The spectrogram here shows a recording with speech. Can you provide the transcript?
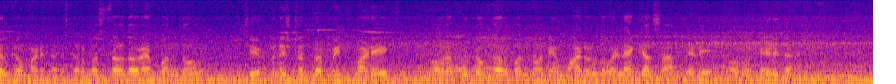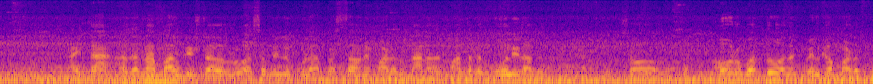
ವೆಲ್ಕಮ್ ಮಾಡಿದ್ದಾರೆ. ಧರ್ಮಸ್ಥಳದವರೇ ಬಂದು ಚೀಫ್ ಮಿನಿಸ್ಟರ್ ಹತ್ರ ಮೀಟ್ ಮಾಡಿ ಅವರ ಕುಟುಂಬದವ್ರು ಬಂದು ನೀವು ಮಾಡಿರೋದು ಒಳ್ಳೆಯ ಕೆಲಸ ಅಂತೇಳಿ ಅವರು ಹೇಳಿದ್ದಾರೆ. ಆಯಿತಾ? ಅದನ್ನು ಬಾಲಕೃಷ್ಣ ಅವರು ಅಸೆಂಬ್ಲಿಲೂ ಕೂಡ ಪ್ರಸ್ತಾವನೆ ಮಾಡೋದು ನಾನು ಅದನ್ನು ಮಾತಾಡೋಕ್ಕೆ ಹೋಗಲಿಲ್ಲ ಅದನ್ನು. ಸೊ ಅವರು ಬಂದು ಅದಕ್ಕೆ ವೆಲ್ಕಮ್ ಮಾಡಿದ್ರು.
